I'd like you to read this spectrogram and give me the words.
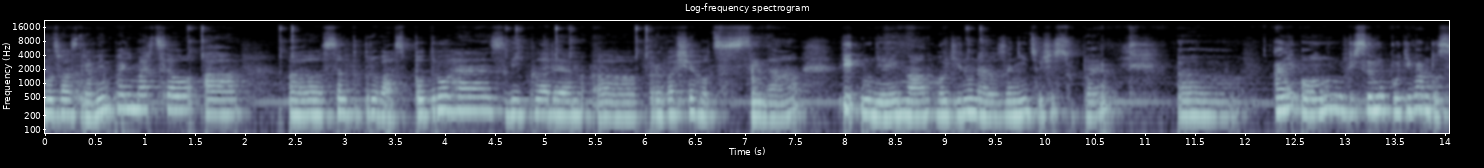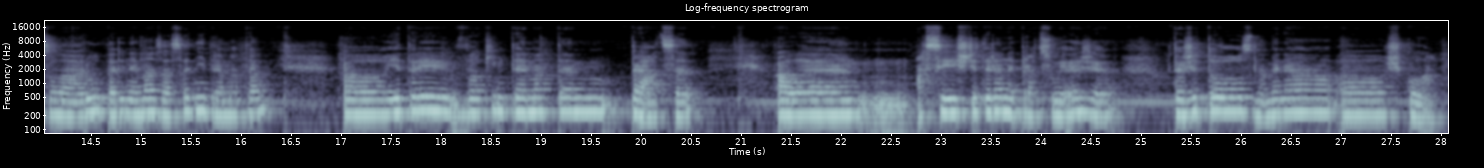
moc vás zdravím, paní Marcelo, a uh, jsem tu pro vás po druhé s výkladem uh, pro vašeho syna. I u něj mám hodinu narození, což je super. Uh, ani on, když se mu podívám do soláru, tady nemá zásadní dramata. Uh, je tady velkým tématem práce, ale mm, asi ještě teda nepracuje, že? Takže to znamená uh, škola.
